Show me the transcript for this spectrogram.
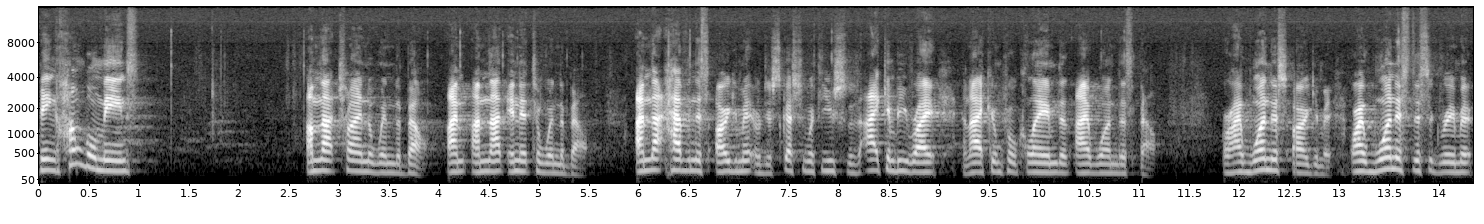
Being humble means I'm not trying to win the belt. I'm, I'm not in it to win the belt. I'm not having this argument or discussion with you so that I can be right and I can proclaim that I won this belt. or I won this argument, or I won this disagreement,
